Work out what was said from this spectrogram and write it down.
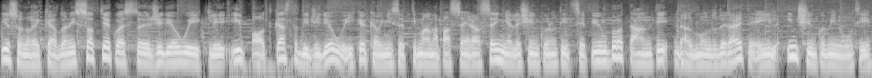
io sono Riccardo Nissotti e questo è GDO Weekly, il podcast di GDO Week che ogni settimana passa in rassegna le 5 notizie più importanti dal mondo del retail in 5 minuti.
